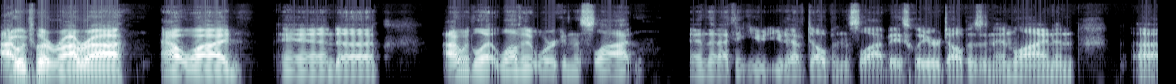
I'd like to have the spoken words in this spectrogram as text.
I would put Rara out wide, and uh, I would let Lovett work in the slot, and then I think you you'd have Delp in the slot basically, or Delp as an inline, and uh,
